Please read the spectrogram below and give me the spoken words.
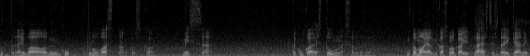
mutta ei vaan ole niin kuin, tullut vastaan koskaan missään. Tai kukaan ei edes tunne sellaisia. Mutta oma jälkikasvu alkaa lähestyä sitä ikää, niin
